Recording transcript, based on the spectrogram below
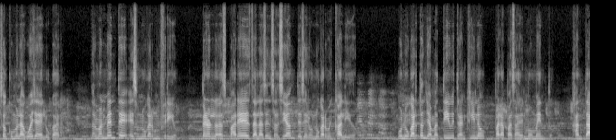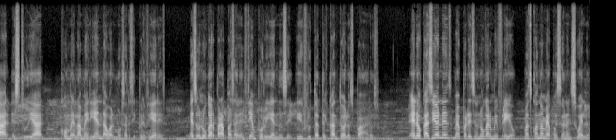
son como la huella del lugar. Normalmente es un lugar muy frío, pero las paredes dan la sensación de ser un lugar muy cálido. Un lugar tan llamativo y tranquilo para pasar el momento, cantar, estudiar, comer la merienda o almorzar si prefieres. Es un lugar para pasar el tiempo riéndose y disfrutar del canto de los pájaros. En ocasiones me parece un lugar muy frío, más cuando me acuesto en el suelo,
